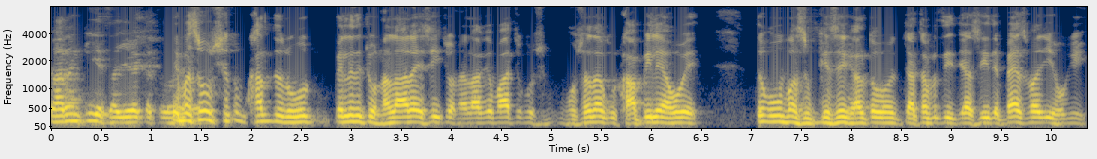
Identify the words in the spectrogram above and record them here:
ਕਾਰਨ ਕੀ ਹੈ ਸਾ ਜਿਹੜਾ ਕਤਲ ਇਹ ਬਸ ਉਹ ਸ਼ਤੂ ਖੰਦ ਰੋਜ਼ ਪਹਿਲੇ ਤੇ ਝੋਨਾ ਲਾ ਰਹੇ ਸੀ ਝੋਨਾ ਲਾ ਕੇ ਬਾਅਦ ਚ ਕੁਝ ਹੋ ਸਕਦਾ ਕੁਝ ਖਾ ਪੀ ਲਿਆ ਹੋਵੇ। ਤੇ ਉਹ ਬਸ ਕਿਸੇ ਗੱਲ ਤੋਂ ਚਾਚਾ ਭਤੀਜਾ ਸੀ ਤੇ ਬਹਿਸਬਾਜ਼ੀ ਹੋ ਗਈ।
